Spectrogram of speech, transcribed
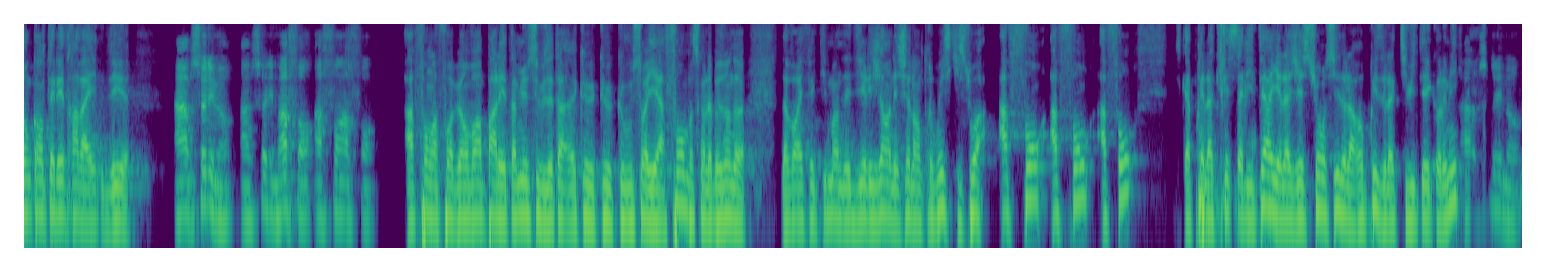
donc en télétravail. Absolument, absolument, à fond, à fond, à fond. À fond, à fond. on va en parler. Tant mieux si vous êtes que, que, vous soyez à fond, parce qu'on a besoin d'avoir effectivement des dirigeants à l'échelle d'entreprise qui soient à fond, à fond, à fond. Parce qu'après la crise sanitaire, il y a la gestion aussi de la reprise de l'activité économique. Absolument.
